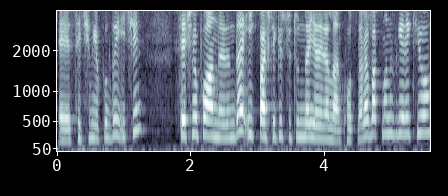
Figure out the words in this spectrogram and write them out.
e, seçim yapıldığı için seçme puanlarında ilk baştaki sütunda yer alan kodlara bakmanız gerekiyor.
